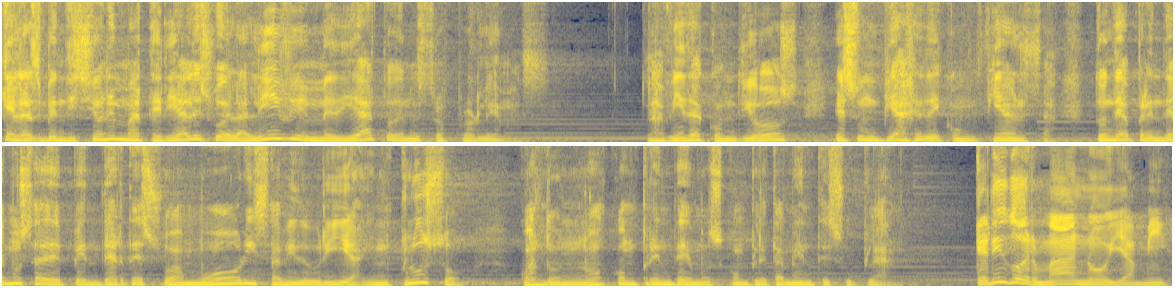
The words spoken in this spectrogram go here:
que las bendiciones materiales o el alivio inmediato de nuestros problemas. La vida con Dios es un viaje de confianza, donde aprendemos a depender de su amor y sabiduría, incluso cuando no comprendemos completamente su plan. Querido hermano y amigo,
